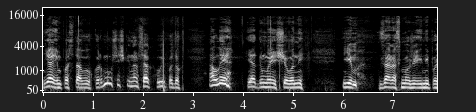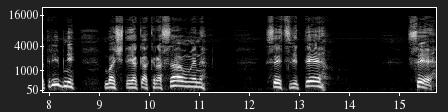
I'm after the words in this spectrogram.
Я їм поставив кормушечки на всяк випадок, але я думаю, що вони їм зараз може і не потрібні. Бачите, яка краса у мене. Все цвіте. Все.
